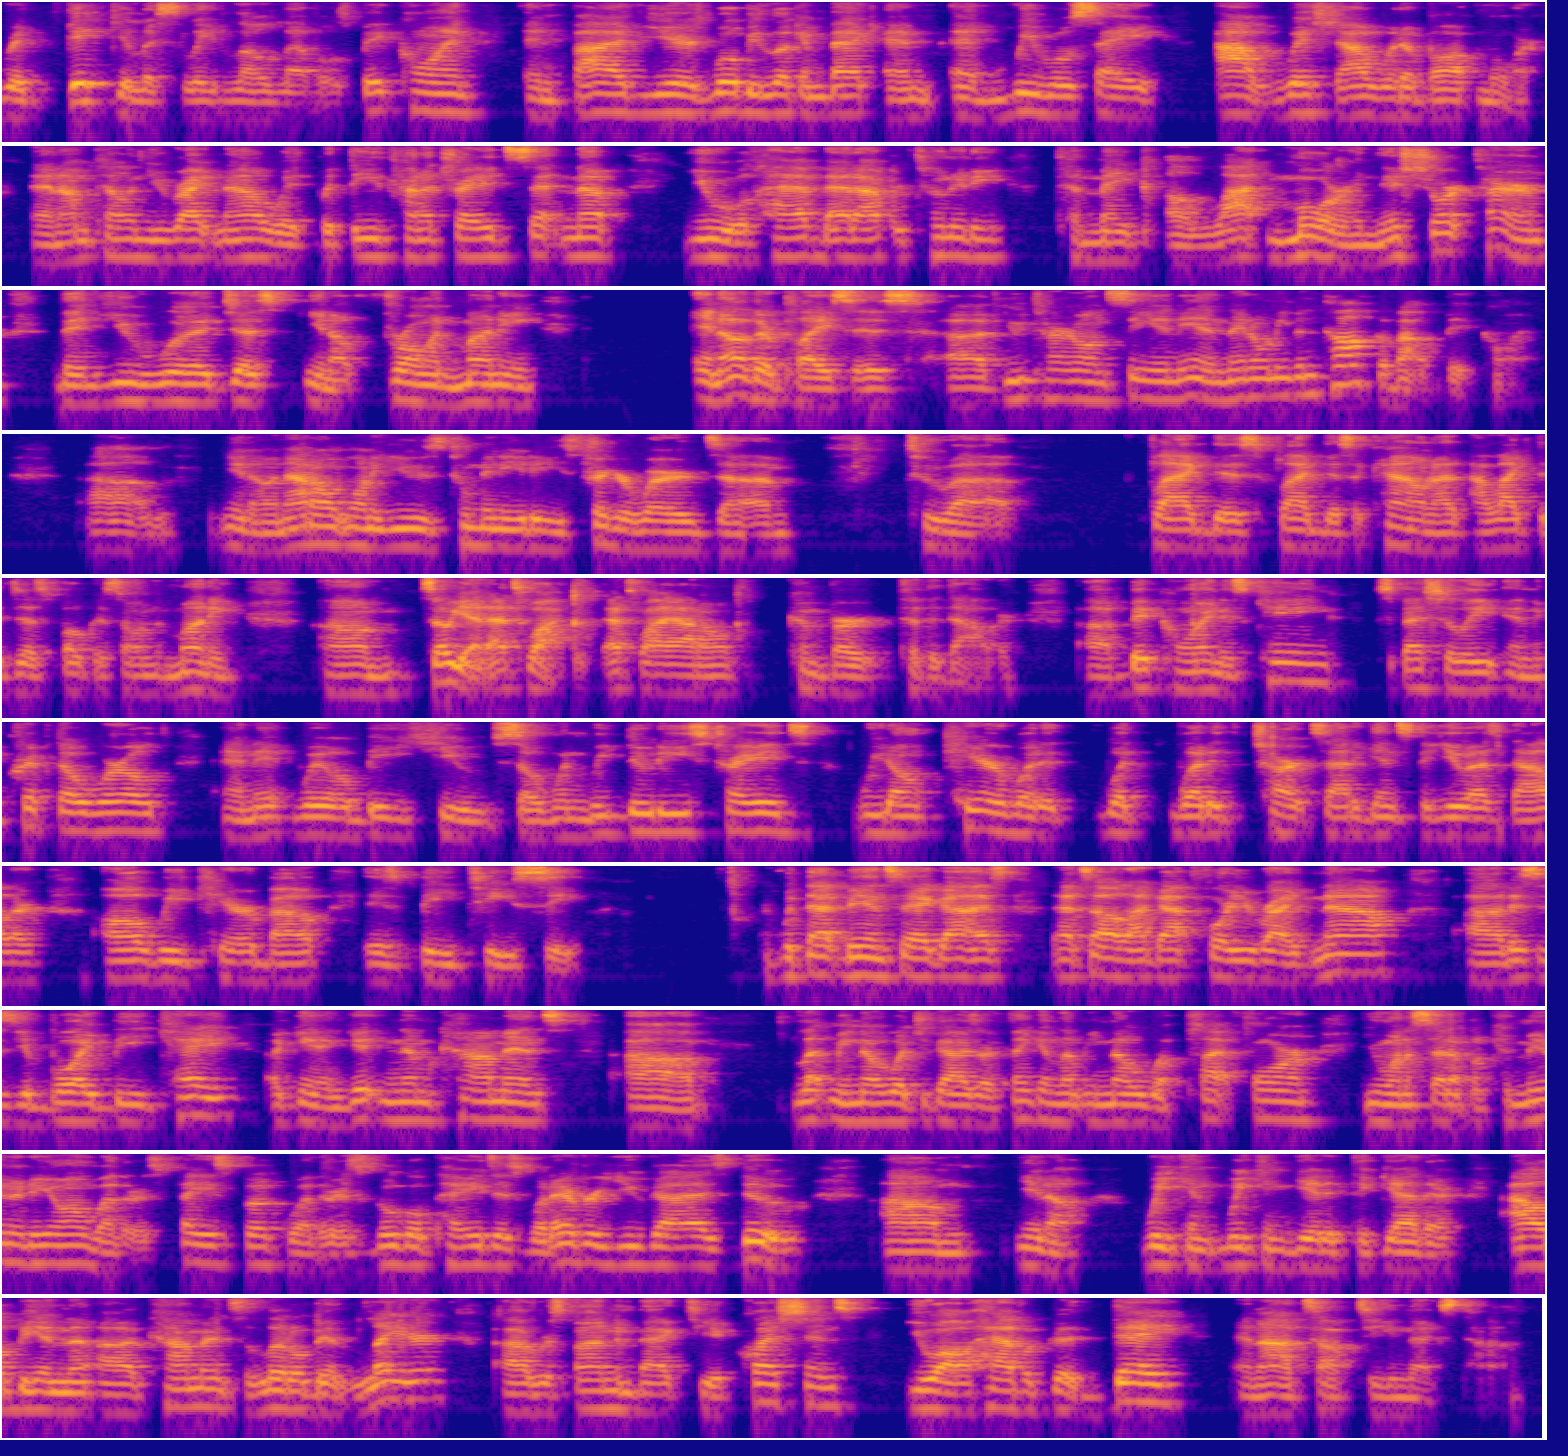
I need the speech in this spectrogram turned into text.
ridiculously low levels. Bitcoin in five years, we'll be looking back and, and we will say, I wish I would have bought more. And I'm telling you right now, with, with these kind of trades setting up, you will have that opportunity to make a lot more in this short term than you would just, you know, throwing money in other places. Uh, if you turn on CNN, they don't even talk about Bitcoin. Um, you know, and I don't want to use too many of these trigger words um, to uh, flag this, flag this account. I, I like to just focus on the money. Um, so yeah, that's why. That's why I don't convert to the dollar. Uh, Bitcoin is king, especially in the crypto world, and it will be huge. So when we do these trades, we don't care what it what what it charts at against the U.S. dollar. All we care about is BTC. With that being said, guys, that's all I got for you right now. Uh, this is your boy BK. Again, getting them comments. Uh, let me know what you guys are thinking. Let me know what platform you want to set up a community on, whether it's Facebook, whether it's Google Pages, whatever you guys do. Um, you know, we can we can get it together. I'll be in the uh, comments a little bit later, uh, responding back to your questions. You all have a good day, and I'll talk to you next time.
